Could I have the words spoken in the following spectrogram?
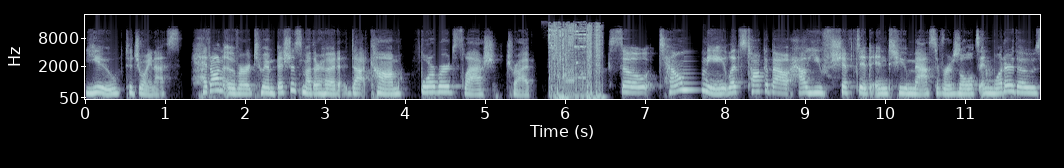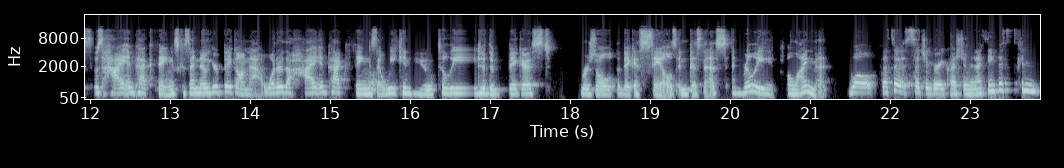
you to join us. Head on over to ambitiousmotherhood.com forward slash tribe. So tell me, let's talk about how you've shifted into massive results and what are those those high impact things because I know you're big on that. What are the high impact things that we can do to lead to the biggest result, the biggest sales in business and really alignment? Well, that's a, such a great question. And I think this can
